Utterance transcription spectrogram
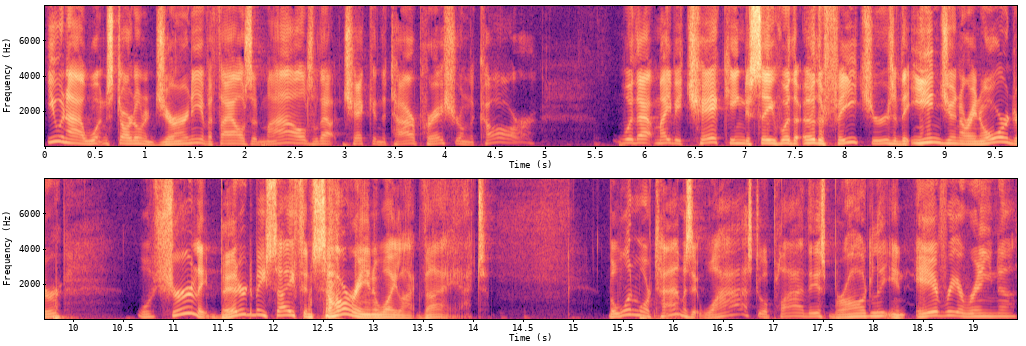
You and I wouldn't start on a journey of a thousand miles without checking the tire pressure on the car, without maybe checking to see whether other features of the engine are in order. Well, surely better to be safe than sorry in a way like that. But one more time, is it wise to apply this broadly in every arena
